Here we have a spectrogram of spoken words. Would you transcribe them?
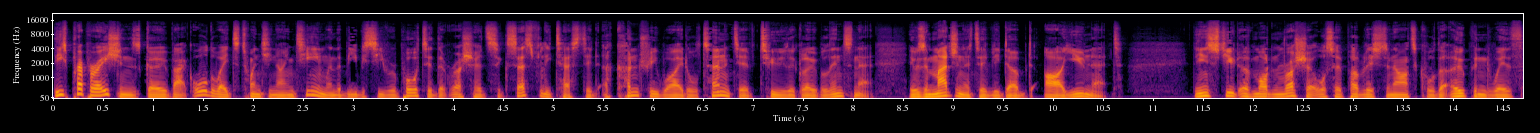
These preparations go back all the way to 2019 when the BBC reported that Russia had successfully tested a countrywide alternative to the global internet. It was imaginatively dubbed RUNet. The Institute of Modern Russia also published an article that opened with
